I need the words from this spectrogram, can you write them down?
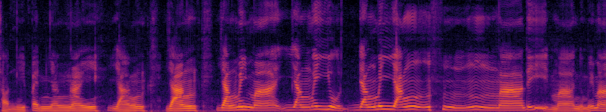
ช็อตนี้เป็นยังไง ยังยังยังไม่มายังไม่หยุดยังไม่ยังมาดิมาหรือไม่มา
